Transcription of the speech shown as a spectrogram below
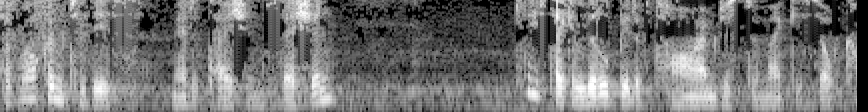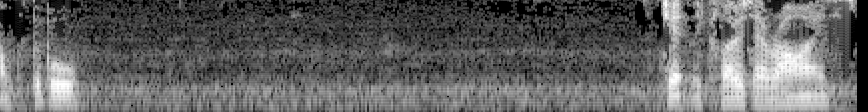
So, welcome to this meditation session. Please take a little bit of time just to make yourself comfortable. Gently close our eyes.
